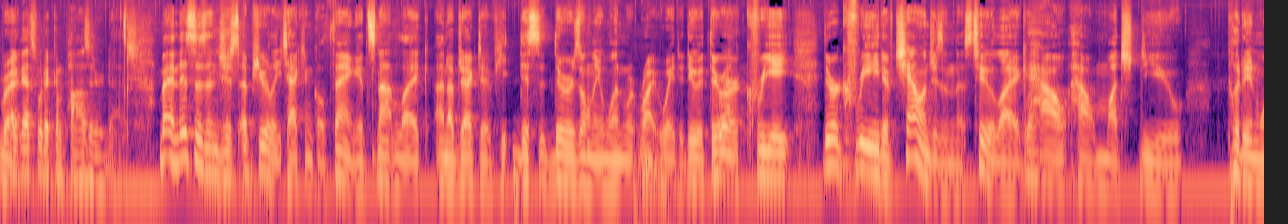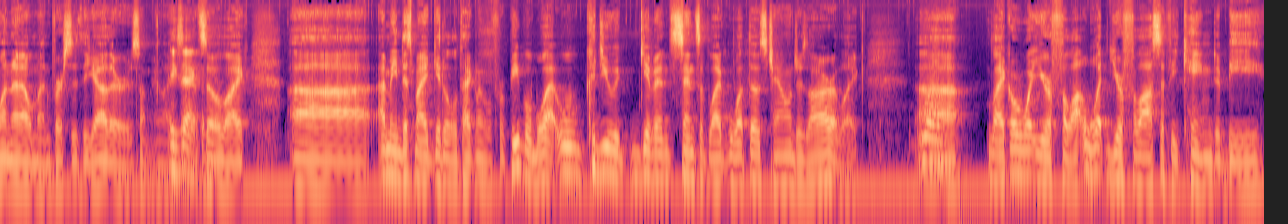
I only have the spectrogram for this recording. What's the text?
Right. Like that's what a compositor does. But and this isn't just a purely technical thing. It's not like an objective. This there is only one right way to do it. There are create there are creative challenges in this too. Like how how much do you put in one element versus the other or something like Exactly. that. So like, uh, I mean, this might get a little technical for people. What could you give a sense of like what those challenges are? Like, uh, like or what your philo- what your philosophy came to be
